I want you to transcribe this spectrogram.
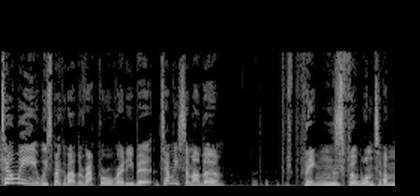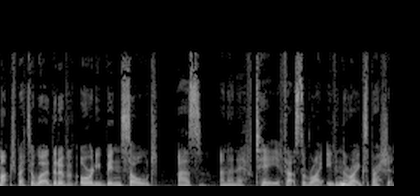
Tell me, we spoke about the rapper already, but tell me some other things, for want of a much better word, that have already been sold as an NFT, if that's the right, even the right expression.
